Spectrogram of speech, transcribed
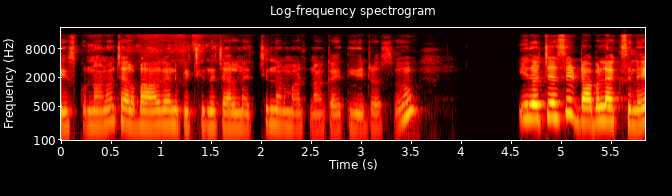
తీసుకున్నాను. చాలా బాగా అనిపించింది చాలా నచ్చింది అనమాట నాకైతే ఈ డ్రెస్సు. ఇది వచ్చేసి డబల్ ఎక్స్లే.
